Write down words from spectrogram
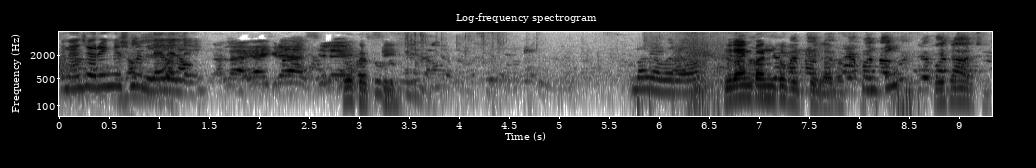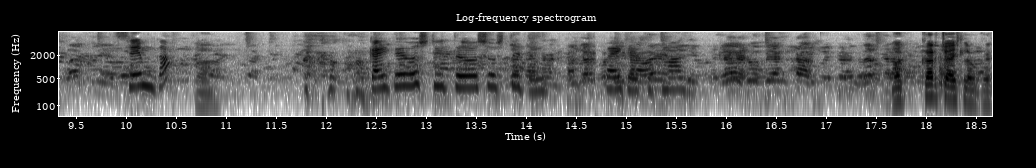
पण याच्यावर इंग्लिश म्हणलेलं आहे. टू फिफ्टी बघा बरं. डिझाईन पण टू फिफ्टीला आहे बघ कोणती? समोरची सेम का? हा. काही काही वस्तू इथं स्वस्त आहेत काही काही खूप महाग आहेत. कर चॉईस लवकर.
